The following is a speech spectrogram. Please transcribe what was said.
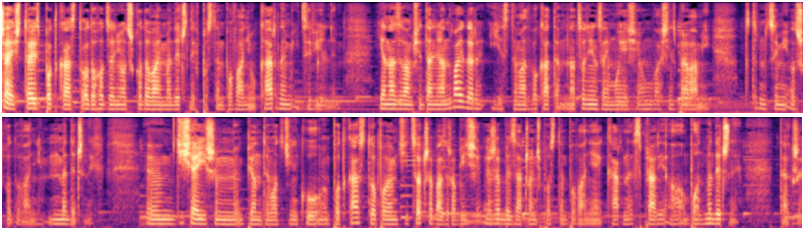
Cześć, to jest podcast o dochodzeniu odszkodowań medycznych w postępowaniu karnym i cywilnym. Ja nazywam się Daniel Weider i jestem adwokatem. Na co dzień zajmuję się właśnie sprawami dotyczącymi odszkodowań medycznych. W dzisiejszym piątym odcinku podcastu opowiem Ci, co trzeba zrobić, żeby zacząć postępowanie karne w sprawie o błąd medyczny. Także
